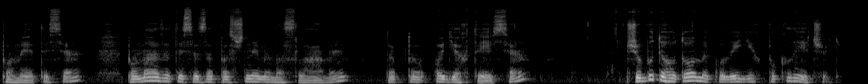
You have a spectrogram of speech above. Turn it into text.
помитися, помазатися запашними маслами, тобто одягтися, щоб бути готовими, коли їх покличуть.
